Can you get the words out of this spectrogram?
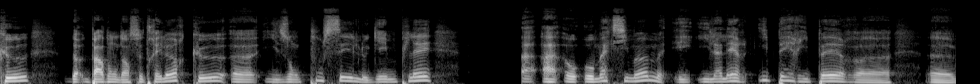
que, pardon, dans ce trailer que ils ont poussé le gameplay au, maximum et il a l'air hyper hyper euh, euh,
